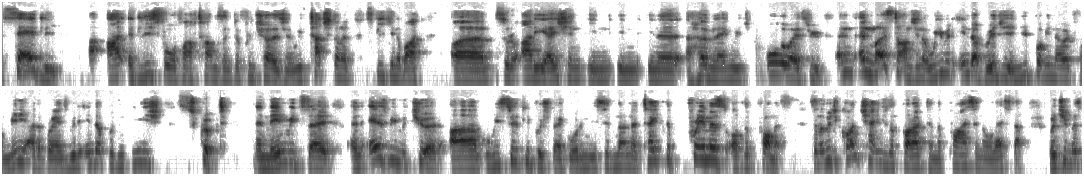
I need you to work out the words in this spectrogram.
Sadly, I, at least four or five times in different shows. You know, we've touched on it, speaking about um, sort of ideation in in in a, a, home language all the way through. And and most times, you know, we would end up, Reggie, and you probably know it from many other brands, we'd end up with an English script. And then we'd say, and as we matured, um, we certainly pushed back, Gordon. We said, no, no, take the premise of the promise. So in other words, you can't change the product and the price and all that stuff, but you must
